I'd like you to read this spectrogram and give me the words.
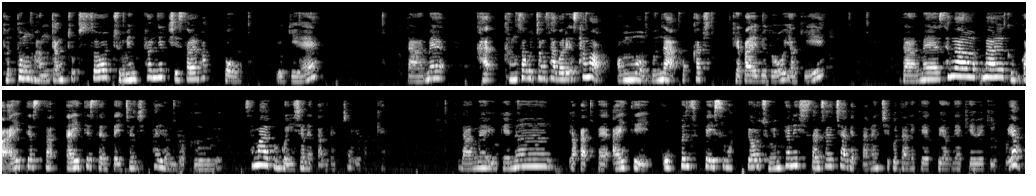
교통광장 축소, 주민 편익시설 확보 여기에 그 다음에 강서구청 사거리 상업, 업무, 문화, 복합 개발 유도 여기 그 다음에 새마을금고 IT, IT센터 2018년도 그 새마을금고 이전했다 그랬죠 이렇게 그 다음에 여기는 역 앞에 IT 오픈 스페이스 확보 주민 편의시설 설치하겠다는 지구 단위 계획 구역 내 계획이 있고요.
